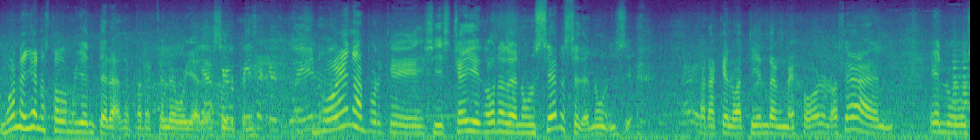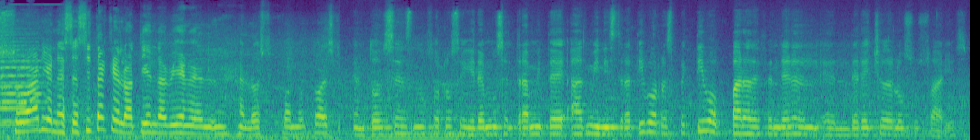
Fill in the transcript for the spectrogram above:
Bueno, yo no estoy muy enterada, ¿para qué le voy a decir? ¿Pero piensa que es bueno? Buena, porque si es que hay hora de denunciar, se denuncia, para que lo atiendan mejor. O sea, el, el usuario necesita que lo atienda bien el, los conductores. Entonces nosotros seguiremos el trámite administrativo respectivo para defender el, el derecho de los usuarios.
